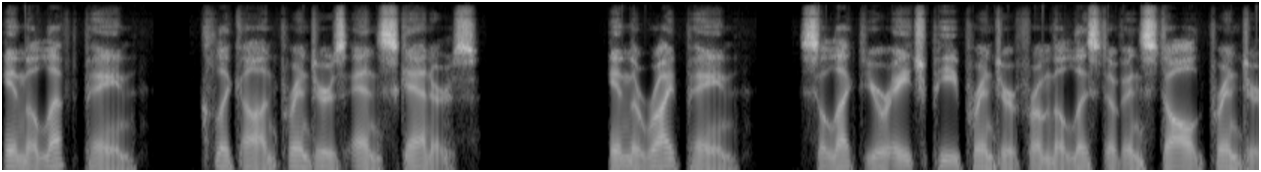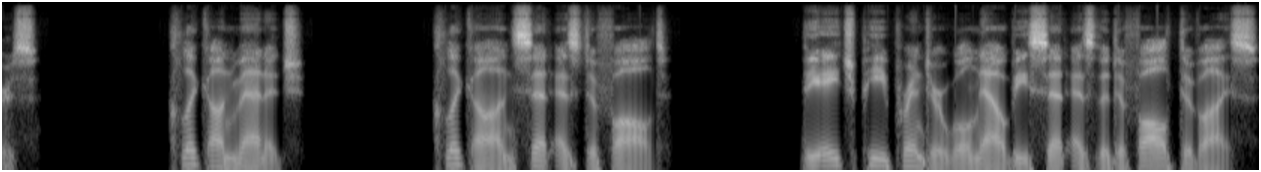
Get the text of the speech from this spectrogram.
In the left pane, click on Printers and Scanners. In the right pane, select your HP printer from the list of installed printers. Click on Manage. Click on Set as Default. The HP printer will now be set as the default device.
